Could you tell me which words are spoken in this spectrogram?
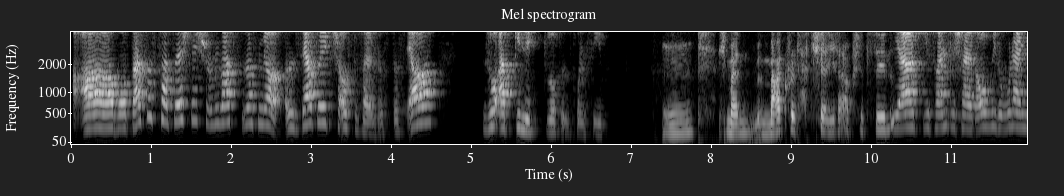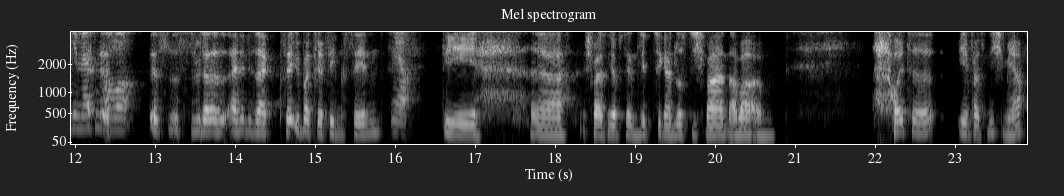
Aber das ist tatsächlich schon was, was mir sehr deutlich aufgefallen ist, dass er so abgenickt wird im Prinzip. Mhm. Ich meine, Margaret hat ja ihre Abschiedsszene. Ja, die fand ich halt auch wieder unangemessen, es, aber. Es ist wieder eine dieser sehr übergriffigen Szenen, ja. die, äh, ich weiß nicht, ob sie in den 70ern lustig waren, aber ähm, heute jedenfalls nicht mehr.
